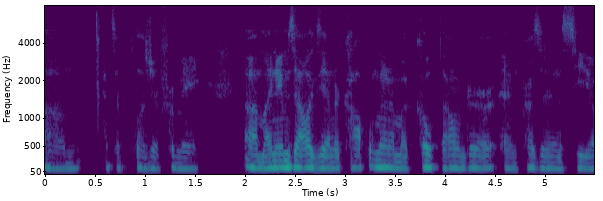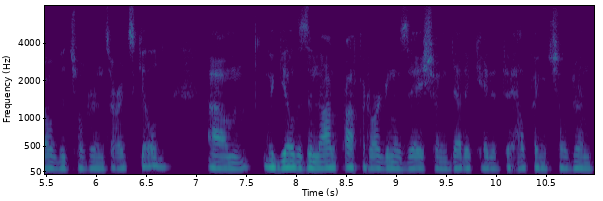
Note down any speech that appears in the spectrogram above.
um, it's a pleasure for me. Uh, my name is Alexander Koppelman. I'm a co-founder and president and CEO of the Children's Arts Guild. Um, the Guild is a nonprofit organization dedicated to helping children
